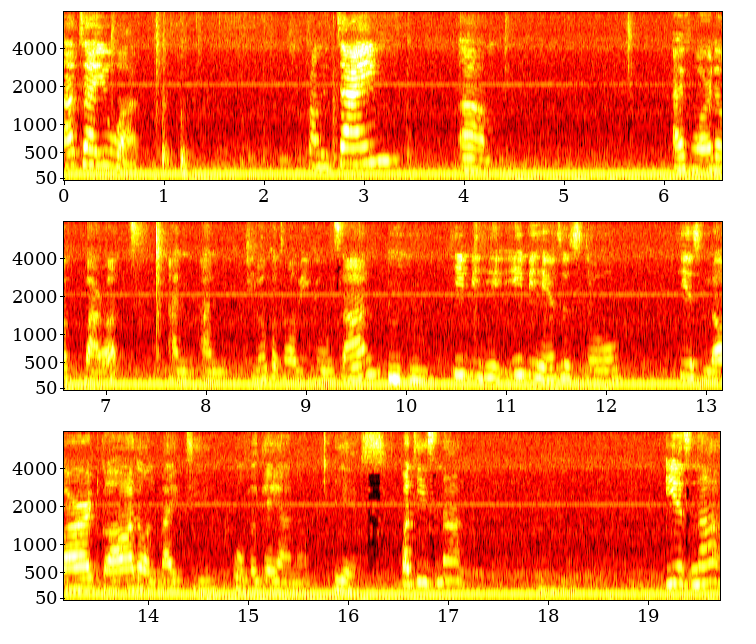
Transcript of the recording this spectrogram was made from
I'll tell you what. From the time um, I've heard of Barrett and, and look at how he goes on, Mm-hmm. he, beha- he behaves as though he is Lord God Almighty over Guyana. Yes. But he's not. He is not.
